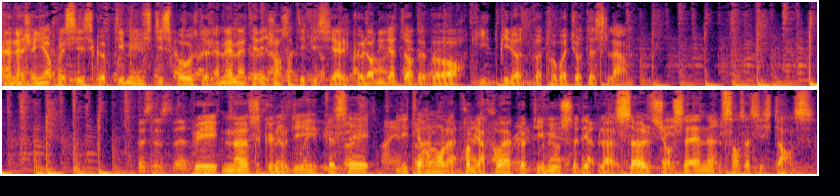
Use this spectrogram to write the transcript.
Un ingénieur précise qu'Optimus dispose de la même intelligence artificielle que l'ordinateur de bord qui pilote votre voiture Tesla. Puis Musk nous dit que c'est littéralement la première fois qu'Optimus se déplace seul sur scène sans assistance.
